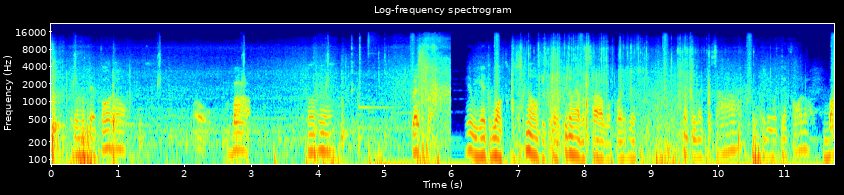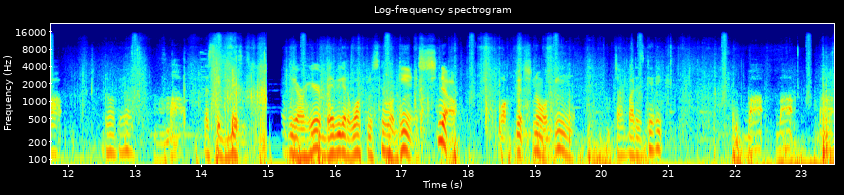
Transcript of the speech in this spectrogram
And with that photo. Oh, Bob. Okay. Let's go. Here we had to walk through the snow because they don't have a sidewalk right here. Something like this. Ah, and then with that photo. Bob. Doorbell. Mop. Let's get busy. We are here, baby. We gotta walk through the snow again. Snow. Walk through the snow again. Talk about this gate. Bop, bop, bop.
